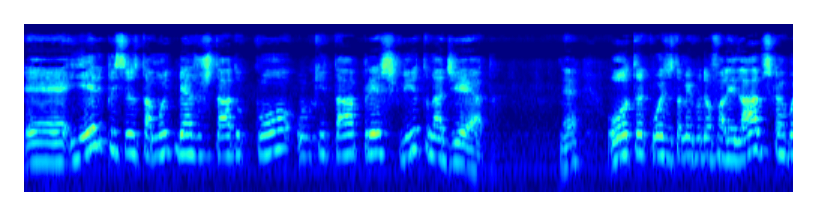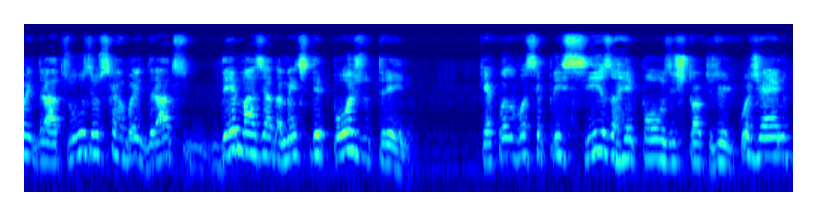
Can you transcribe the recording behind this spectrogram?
É, e ele precisa estar muito bem ajustado com o que está prescrito na dieta. Né? Outra coisa também, quando eu falei lá dos carboidratos, usem os carboidratos demasiadamente depois do treino que é quando você precisa repor os estoques de glicogênio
